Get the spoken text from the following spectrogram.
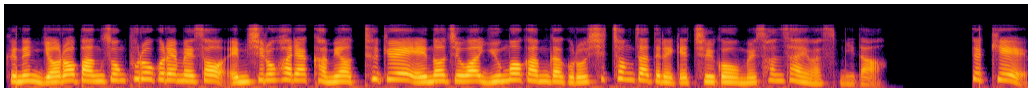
그는 여러 방송 프로그램에서 MC로 활약하며 특유의 에너지와 유머 감각으로 시청자들에게 즐거움을 선사해왔습니다. 특히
